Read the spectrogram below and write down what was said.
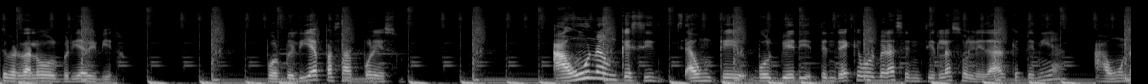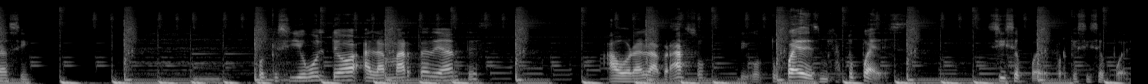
de verdad lo volvería a vivir. Volvería a pasar por eso. Aún aunque sí, aunque volvería, tendría que volver a sentir la soledad que tenía, aún así. Porque si yo volteo a la Marta de antes, ahora la abrazo, Digo, tú puedes, mija, tú puedes. Sí se puede, porque sí se puede.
